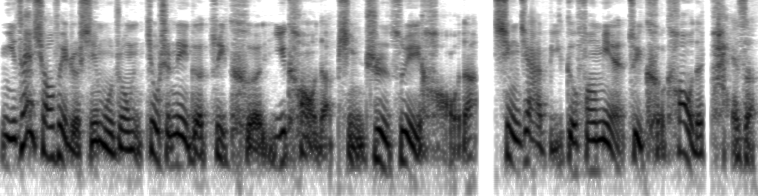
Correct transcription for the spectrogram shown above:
你在消费者心目中就是那个最可依靠的、品质最好的、性价比各方面最可靠的牌子。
